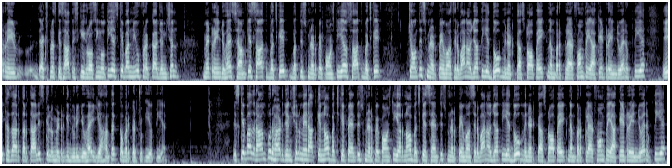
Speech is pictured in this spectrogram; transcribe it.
रेल एक्सप्रेस के साथ इसकी क्रॉसिंग होती है। इसके बाद न्यू फरक्का जंक्शन में ट्रेन जो है शाम के सात बज के बत्तीस मिनट पर पहुँचती है और सात बज के चौंतीस मिनट पे वहाँ से रवाना हो जाती है। दो मिनट का स्टॉप है। एक नंबर प्लेटफॉर्म पे आके ट्रेन जो है रुकती है। एक किलोमीटर की दूरी जो है यहाँ तक कवर कर चुकी होती है। इसके बाद रामपुर हाट जंक्शन में रात के नौ बज के पैंतीस मिनट पर पहुँचती है और नौ बज के सैंतीस मिनट पर वहाँ से रवाना हो जाती है। दो मिनट का स्टॉप है, एक नंबर प्लेटफॉर्म पे आके ट्रेन जो है रुकती है।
